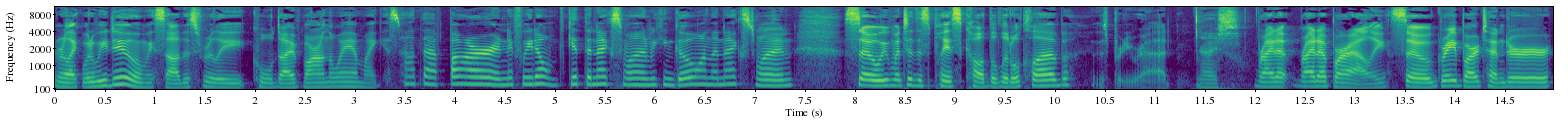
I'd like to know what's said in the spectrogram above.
and we're like, what do we do? And we saw this really cool dive bar on the way. I'm like, it's not that far. And if we don't get the next one, we can go on the next one. So we went to this place called the Little Club. It was pretty rad. Nice. Right up right up our alley. So great bartender.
